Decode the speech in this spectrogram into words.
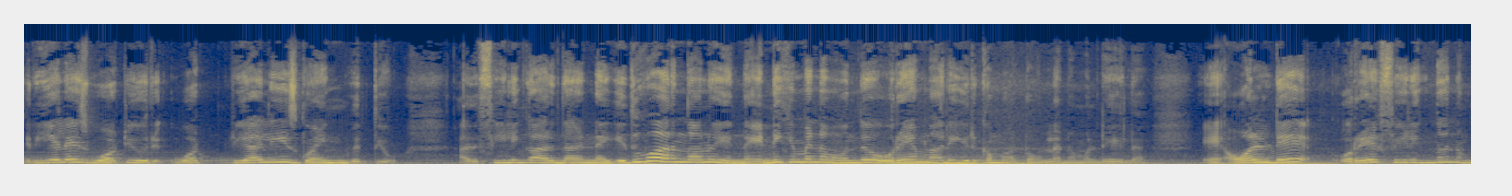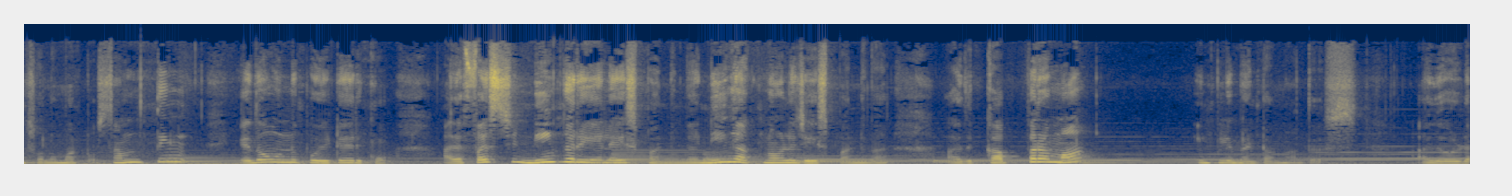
realize what you what really is going with you அது ஃபீலிங்காக இருந்தால் என்ன எதுவாக இருந்தாலும் என்ன என்றைக்குமே நம்ம வந்து ஒரே மாதிரி இருக்க மாட்டோம்ல நம்ம டேயில் ஆல் டே ஒரே ஃபீலிங் தான் நம்ம சொல்ல மாட்டோம். சம்திங் ஏதோ ஒன்று போயிட்டே இருக்கும். அதை ஃபஸ்ட்டு நீங்கள் ரியலைஸ் பண்ணுங்கள் நீங்கள் அக்னாலஜைஸ் பண்ணுங்கள் அதுக்கப்புறமா இம்ப்ளிமெண்ட் ஆன் அதர்ஸ் அதோட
